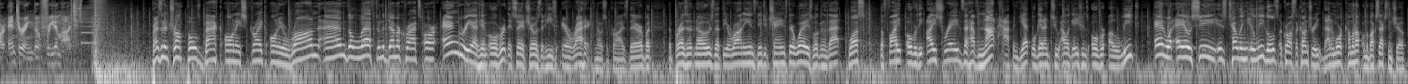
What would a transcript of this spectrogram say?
are entering the Freedom Hut. President Trump pulls back on a strike on Iran, and the left and the Democrats are angry at him over it. They say it shows that he's erratic. No surprise there. But the president knows that the Iranians need to change their ways. We'll get into that. Plus, the fight over the ICE raids that have not happened yet. We'll get into allegations over a leak and what AOC is telling illegals across the country. That and more coming up on The Buck Sexton Show.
